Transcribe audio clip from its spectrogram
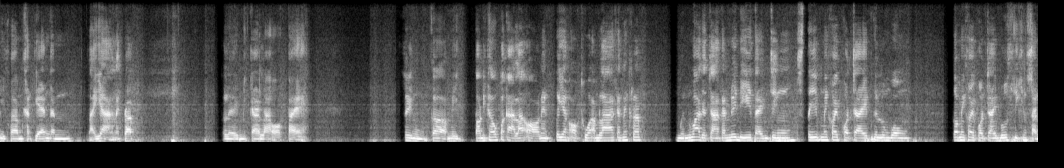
มีความขัดแย้งกันหลายอย่างนะครับ ก็เลยมีการลาออกไป ซึ่งก็มีตอนที่เขาประกาศลาออกเนี่ย ก็ยังออกทัวร์อำลากันนะครับ เหมือนว่าจะจากกันด้วยดี แต่จริงๆ Steve ไม่ค่อยพอใจเพื่อนร่วมวง ก็ไม่ค่อยพอใจ Bruce Dickinson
